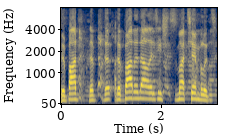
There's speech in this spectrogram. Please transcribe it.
the bad the, the, the bad analogies, my Timberlands.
